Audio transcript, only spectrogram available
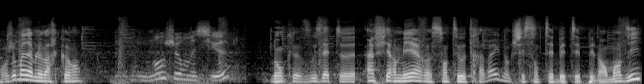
Bonjour Madame Lemarquant. Bonjour Monsieur. Donc vous êtes infirmière santé au travail, donc chez Santé BTP Normandie.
